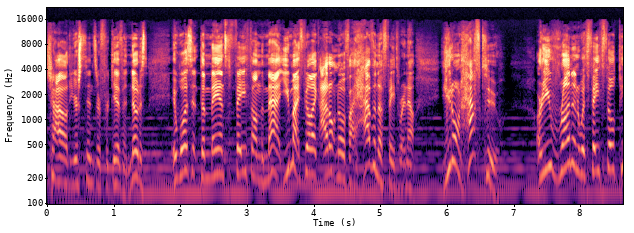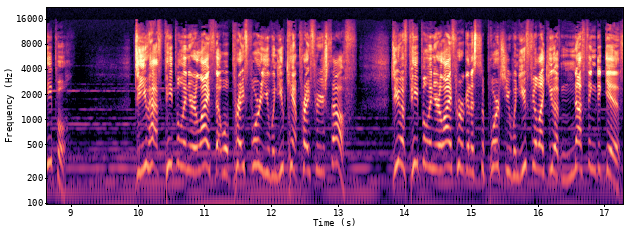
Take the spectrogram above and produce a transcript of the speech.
Child, your sins are forgiven. Notice, it wasn't the man's faith on the mat. You might feel like, I don't know if I have enough faith right now. You don't have to. Are you running with faith filled people? Do you have people in your life that will pray for you when you can't pray for yourself? Do you have people in your life who are going to support you when you feel like you have nothing to give?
